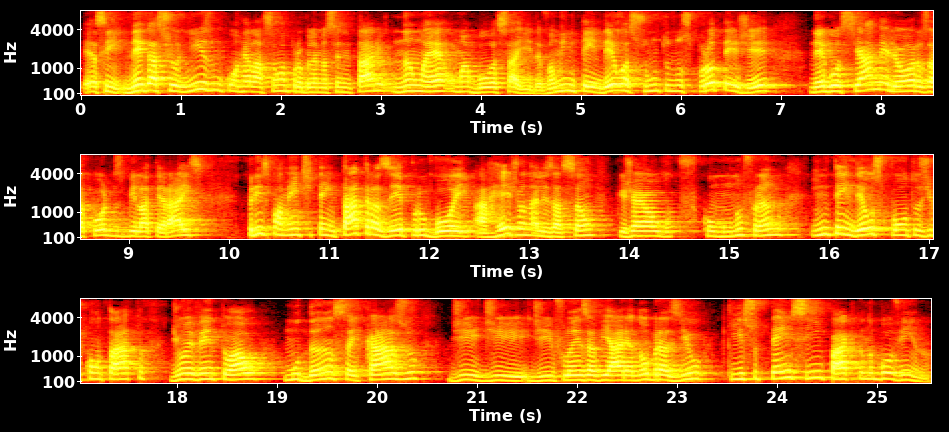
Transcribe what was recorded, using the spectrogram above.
É assim, negacionismo com relação a problema sanitário não é uma boa saída. Vamos entender o assunto, nos proteger, negociar melhor os acordos bilaterais principalmente tentar trazer para o boi a regionalização, que já é algo comum no frango, entender os pontos de contato de uma eventual mudança e caso de, de, de influenza aviária no Brasil, que isso tem sim impacto no bovino.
